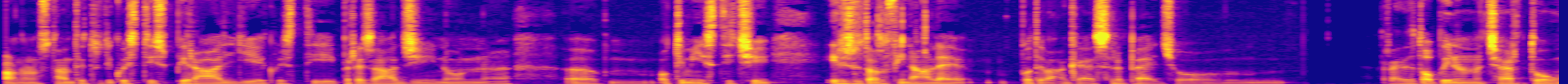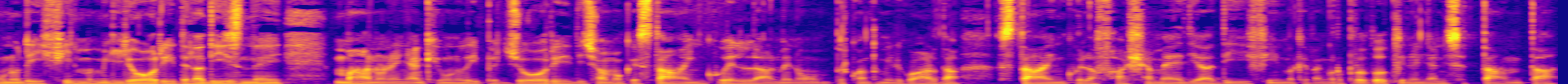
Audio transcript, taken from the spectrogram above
Nonostante tutti questi spiragli e questi presagi non uh, ottimistici, il risultato finale poteva anche essere peggio Red Topi non è certo uno dei film migliori della Disney, ma non è neanche uno dei peggiori, diciamo che sta in quella, almeno per quanto mi riguarda, sta in quella fascia media di film che vengono prodotti negli anni 70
